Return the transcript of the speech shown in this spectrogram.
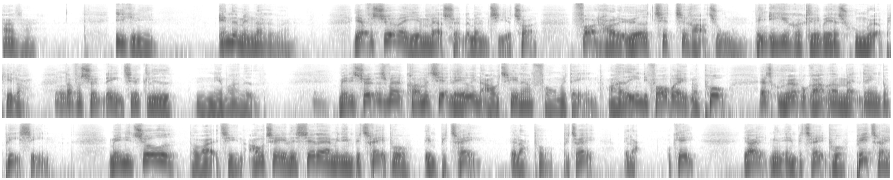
Hej så. I er geniale. Intet mindre kan gøre det. Jeg forsøger at være hjemme hver søndag mellem 10 og 12, for at holde øret tæt til radioen, ved ikke at gå glip af jeres humørpiller, der får søndagen til at glide nemmere ned. Men i søndags var jeg kommet til at lave en aftale om formiddagen, og havde egentlig forberedt mig på, at jeg skulle høre programmet om mandagen på PC'en. Men i toget på vej til en aftale sætter jeg min MP3 på MP3, eller på P3, eller okay, jeg min MP3 på P3,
